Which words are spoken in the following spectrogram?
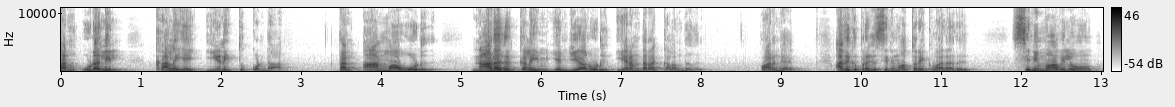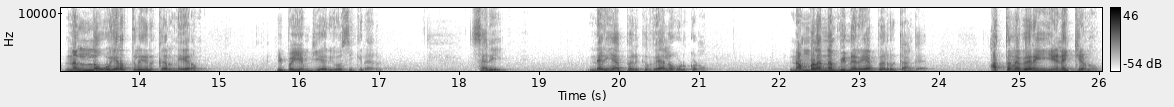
தன் உடலில் கலையை இணைத்து கொண்டார். தன் ஆன்மாவோடு நாடகக்கலையும் எம்ஜிஆரோடு இரண்டர கலந்தது. பாருங்க அதுக்கு பிறகு சினிமா துறைக்கு வராரு. சினிமாவிலும் நல்ல உயரத்தில் இருக்கிற நேரம். இப்போ எம்ஜிஆர் யோசிக்கிறாரு. சரி நிறையா பேருக்கு வேலை கொடுக்கணும். நம்மளை நம்பி நிறையா பேர் இருக்காங்க. அத்தனை பேரையும் இணைக்கணும்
